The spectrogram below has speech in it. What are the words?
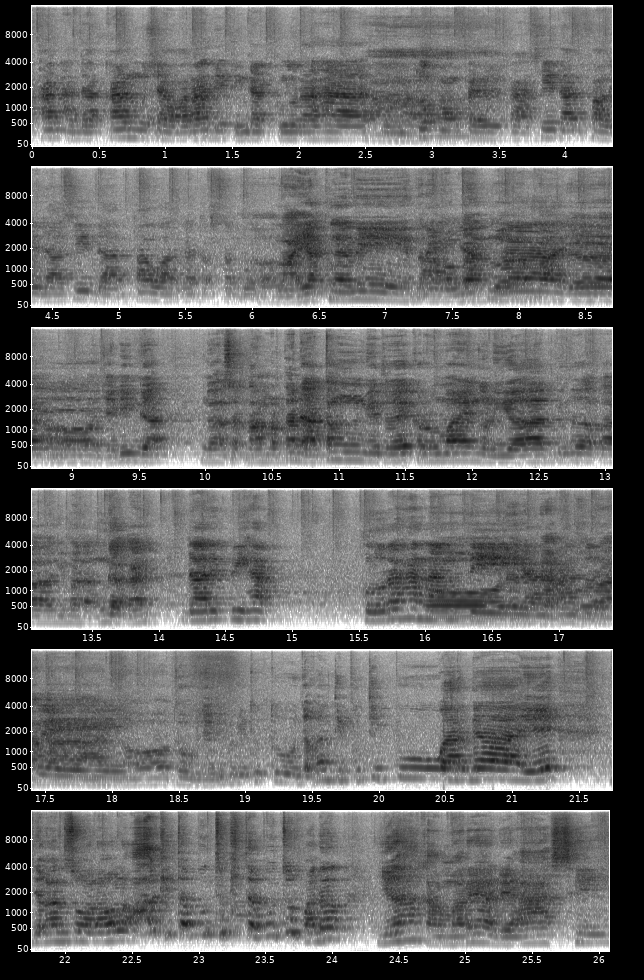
akan adakan musyawarah di tingkat kelurahan Ah. untuk memverifikasi dan validasi data warga tersebut. Eh, layak nggak nih terima Layak bantuan apa iya. Oh, jadi nggak nggak serta merta datang gitu ya ke rumah yang ngeliat gitu apa gimana? Enggak kan? Dari pihak kelurahan oh, nanti dari yang akan survei. Oh, tuh jadi begitu tuh. Jangan tipu-tipu warga ya. Jangan seolah-olah ah kita butuh kita butuh padahal ya kamarnya ada AC.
